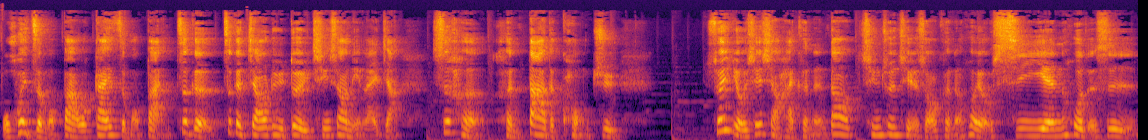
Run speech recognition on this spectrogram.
我会怎么办？我该怎么办？这个这个焦虑对于青少年来讲是很很大的恐惧，所以有些小孩可能到青春期的时候，可能会有吸烟，或者是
